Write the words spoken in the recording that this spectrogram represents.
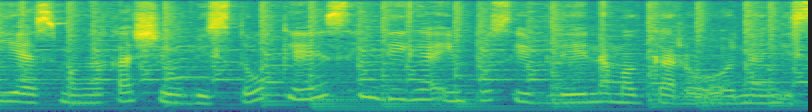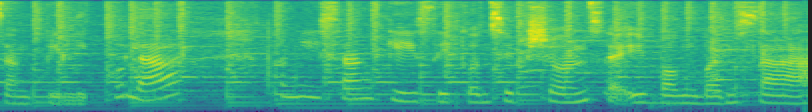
Yes mga ka-showbiz tokes, hindi nga imposible na magkaroon ng isang pelikula ang isang Casey Concepcion sa ibang bansa.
